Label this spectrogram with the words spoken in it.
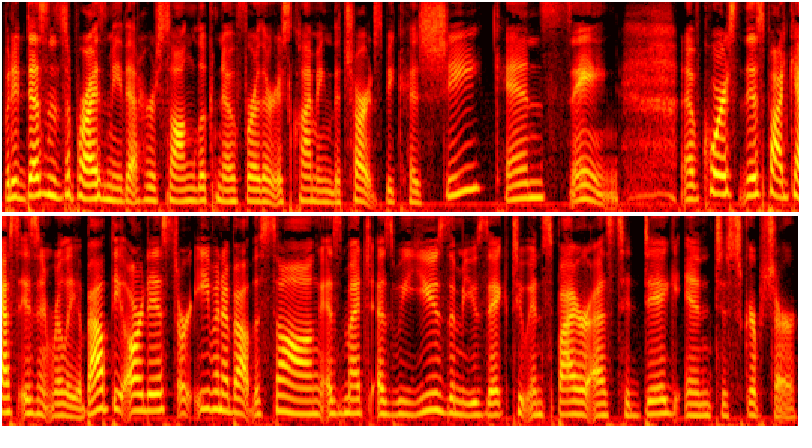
But it doesn't surprise me that her song Look No Further is climbing the charts because she can sing. And of course, this podcast isn't really about the artist or even about the song as much as we use the music to inspire us to dig into scripture.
